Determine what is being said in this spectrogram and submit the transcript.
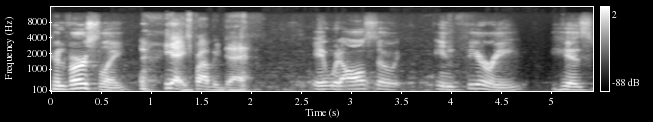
conversely, Yeah, he's probably dead. it would also, in theory, his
